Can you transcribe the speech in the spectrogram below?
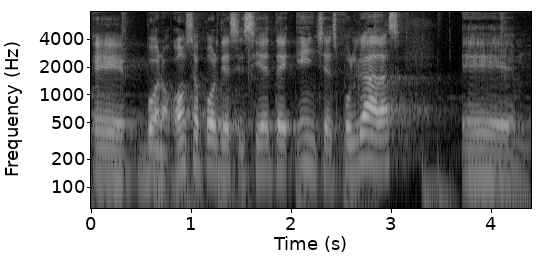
eh, bueno, 11 por 17 inches pulgadas. Eh,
